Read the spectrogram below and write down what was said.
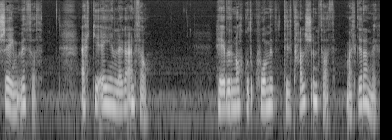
seim við það, ekki eiginlega en þá. Hefur nokkuð komið til tals um það, mælti Rannveig.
